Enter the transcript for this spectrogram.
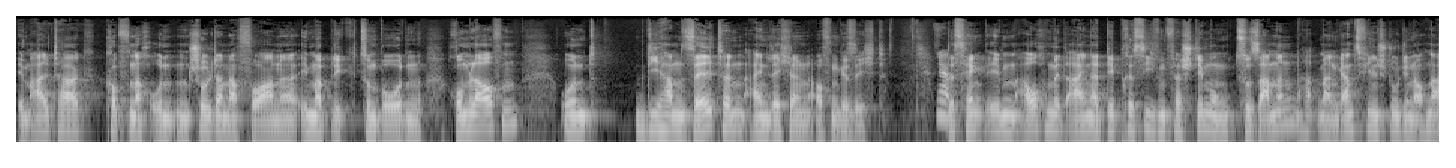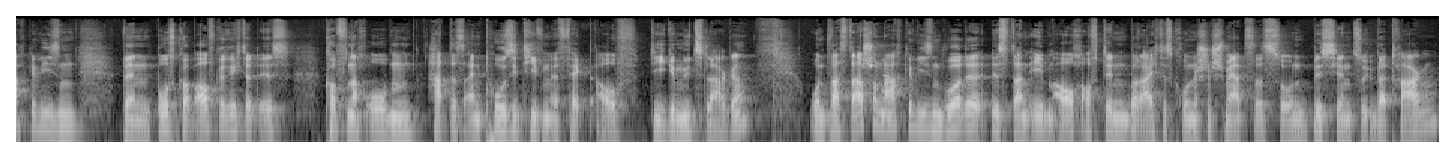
im Alltag Kopf nach unten, Schultern nach vorne, immer Blick zum Boden rumlaufen und die haben selten ein Lächeln auf dem Gesicht. Ja. Das hängt eben auch mit einer depressiven Verstimmung zusammen, hat man in ganz vielen Studien auch nachgewiesen. Wenn Brustkorb aufgerichtet ist, Kopf nach oben, hat das einen positiven Effekt auf die Gemütslage. Und was da schon nachgewiesen wurde, ist dann eben auch auf den Bereich des chronischen Schmerzes so ein bisschen zu übertragen,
